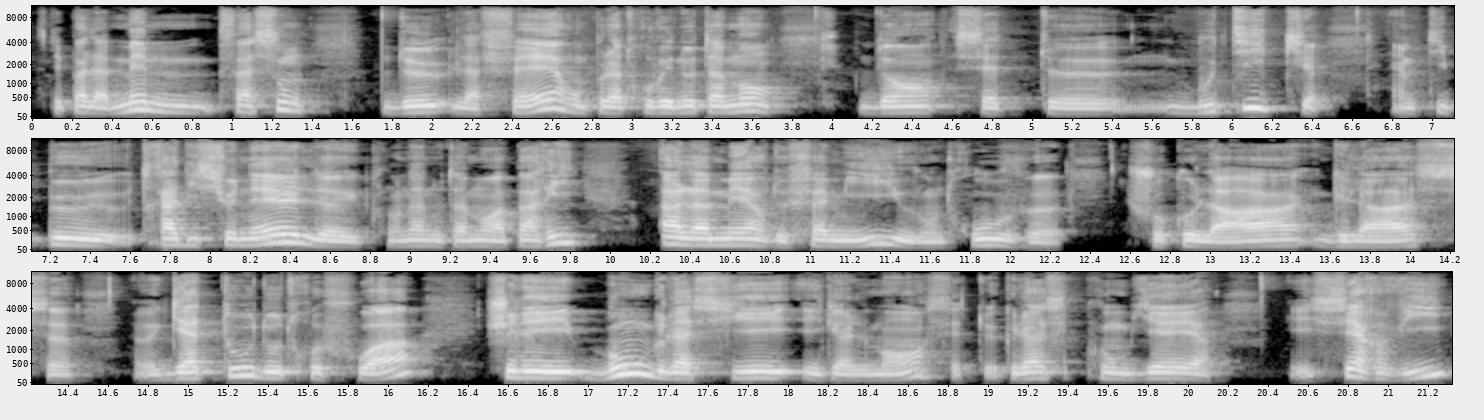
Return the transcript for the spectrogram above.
Ce n'est pas la même façon de la faire. On peut la trouver notamment dans cette euh, boutique un petit peu traditionnelle que l'on a notamment à Paris la mère de famille où l'on trouve euh, chocolat, glace, euh, gâteau d'autrefois. Chez les bons glaciers également, cette glace plombière est servie.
